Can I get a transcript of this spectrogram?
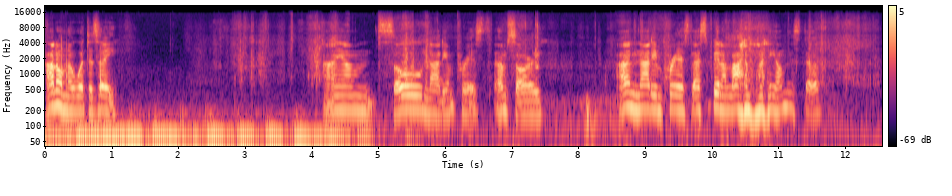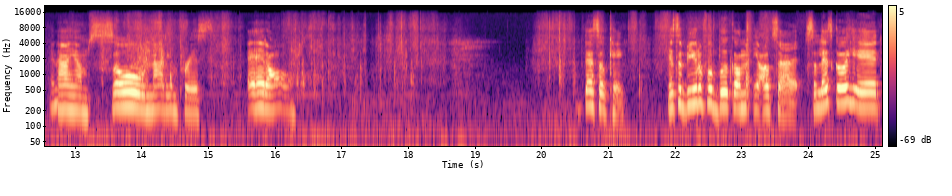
I don't know what to say. I am so not impressed. I'm sorry. I'm not impressed. I spent a lot of money on this stuff. And I am so not impressed at all. That's okay. It's a beautiful book on the outside. So let's go ahead.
